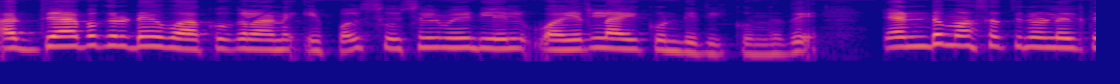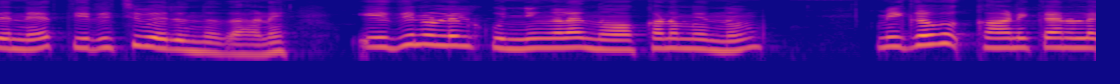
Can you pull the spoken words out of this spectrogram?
അധ്യാപകരുടെ വാക്കുകളാണ് ഇപ്പോൾ സോഷ്യൽ മീഡിയയിൽ വൈറലായിക്കൊണ്ടിരിക്കുന്നത്. രണ്ട് മാസത്തിനുള്ളിൽ തന്നെ തിരിച്ചു വരുന്നതാണ്. ഇതിനുള്ളിൽ കുഞ്ഞുങ്ങളെ നോക്കണമെന്നും മികവ് കാണിക്കാനുള്ള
